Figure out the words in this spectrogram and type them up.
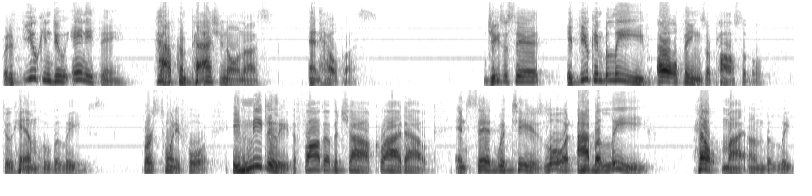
But if you can do anything, have compassion on us and help us. Jesus said, If you can believe, all things are possible to him who believes. Verse 24 Immediately the father of the child cried out and said with tears, Lord, I believe, help my unbelief.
